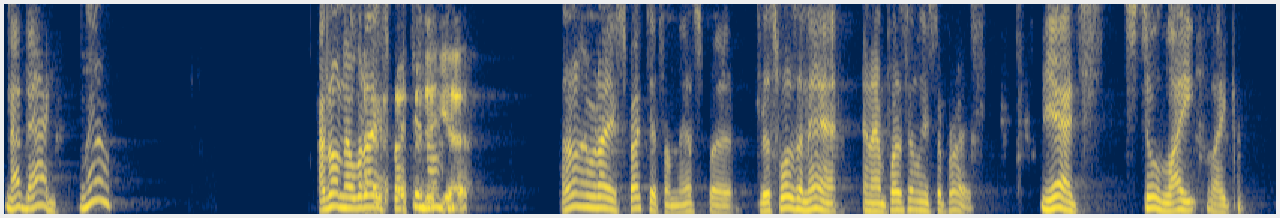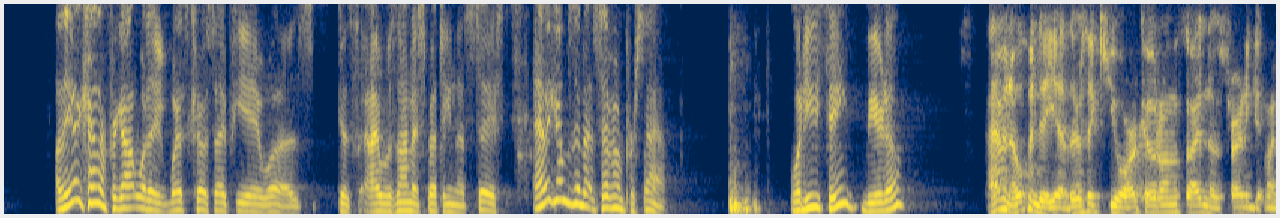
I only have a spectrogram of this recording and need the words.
not bad. No, I don't know what I, haven't expected. it yet. I don't know what I expected from this, but this wasn't it, and I'm pleasantly surprised. Yeah, it's still light. Like I think I kind of forgot what a West Coast IPA was because I was not expecting this taste, and it comes in at seven percent. What do you think, Beardo? I haven't opened it yet. There's a QR code on the side, and I was trying to get my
